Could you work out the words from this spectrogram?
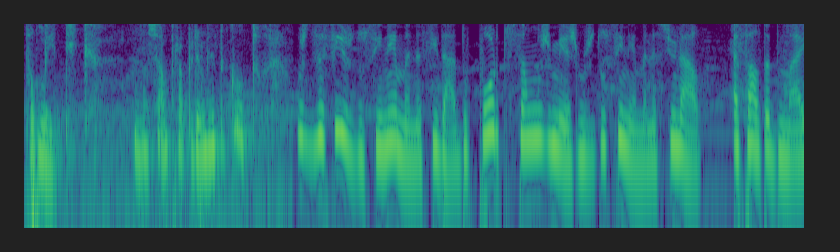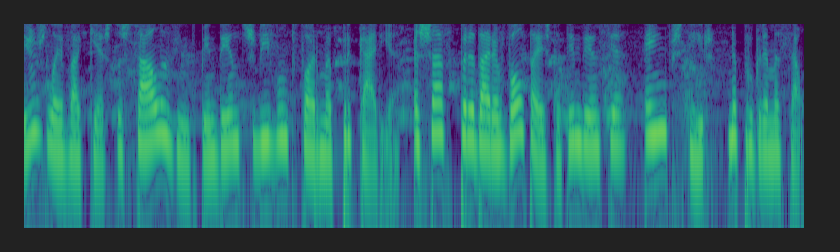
política, não são propriamente cultura. Os desafios do cinema na cidade do Porto são os mesmos do cinema nacional. A falta de meios leva a que estas salas independentes vivam de forma precária. A chave para dar a volta a esta tendência é investir na programação.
